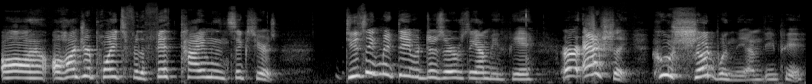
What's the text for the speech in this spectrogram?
uh, 100 points for the fifth time in six years. Do you think McDavid deserves the MVP? Or actually, who should win the MVP?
